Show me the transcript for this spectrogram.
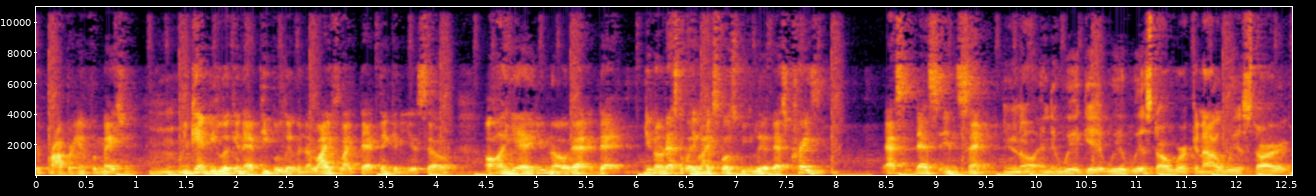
The proper information. You can't be looking at people living a life like that, thinking to yourself, oh yeah, you know that that you know that's the way life's supposed to be lived. That's crazy. That's that's insane. you know, and then we'll get we'll, we'll start working out. We'll start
